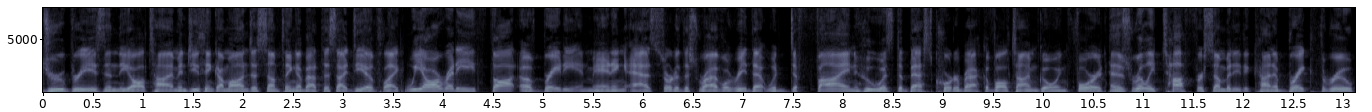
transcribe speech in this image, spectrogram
Drew Brees in the all time? And do you think I'm onto something about this idea of like, we already thought of Brady and Manning as sort of this rivalry that would define who was the best quarterback of all time going forward? And it's really tough for somebody to kind of break through,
